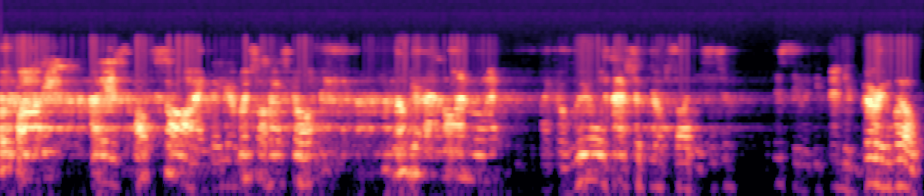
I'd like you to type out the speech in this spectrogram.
Obadi and is offside. The whistle has gone. Don't get that line right, make a real hash of the offside decision. This team are defending very well.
